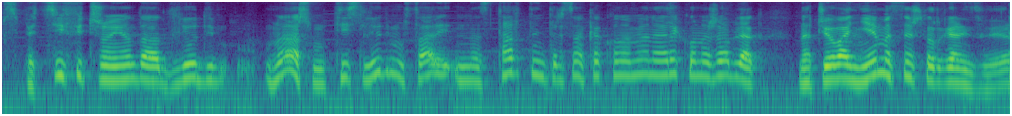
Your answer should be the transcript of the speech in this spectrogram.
specifično i onda ljudi, znaš, ti si ljudima u stvari na startu interesantno kako nam je onaj rekao na žabljak. Znači, ovaj Njemac nešto organizuje, jel?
